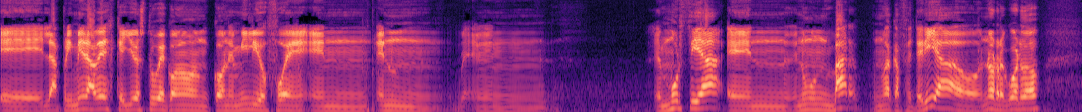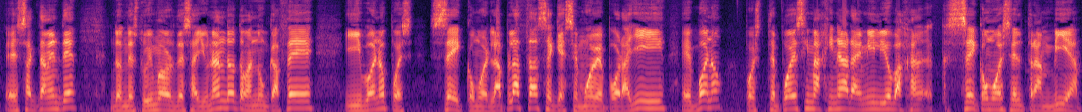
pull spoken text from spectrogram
la primera vez que yo estuve con, Emilio fue en, en, en, Murcia, en, un bar, en una cafetería, o no recuerdo exactamente, donde estuvimos desayunando, tomando un café, y bueno, pues sé cómo es la plaza, sé que se mueve por allí, eh, bueno, pues te puedes imaginar a Emilio bajando, sé cómo es el tranvía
